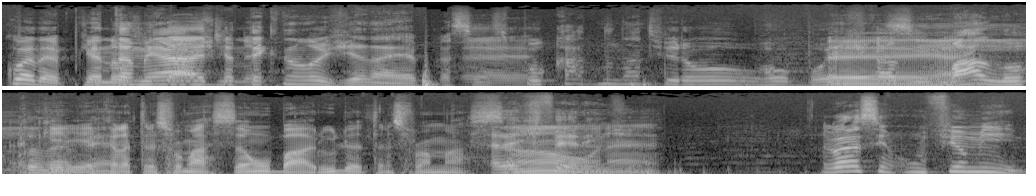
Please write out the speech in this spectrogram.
Quando é? Porque é E também novidade, acho que a né? tecnologia na época, assim, É. tipo, o cara do nada virou robô e É, ficava assim, maluco, né? Aquele- velho? aquela transformação, o barulho da transformação, Era diferente, né? né? Agora, assim, um filme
